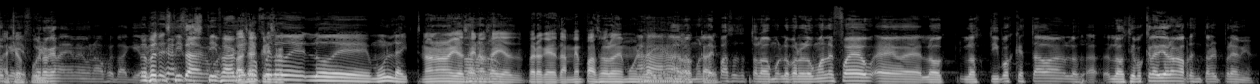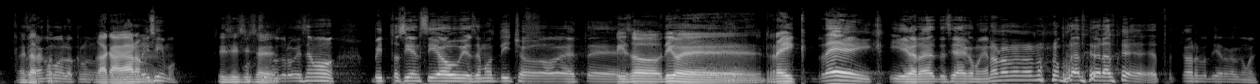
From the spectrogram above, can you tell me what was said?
ok, Hacho, full. espero que nadie me dé una foto aquí. No, espérate, Steve, Steve Harvey no fue Chris lo de, lo de Moonlight. No, no, no, yo sé, No, no, sé, yo- pero que también pasó lo de Moonlight. Ajá, en el Lo de Oscar. Moonlight pasó esto, lo, lo- pero lo de Moonlight fue eh, los, los tipos que estaban, los, los tipos que le dieron a presentar el premio. Exacto. Eran como los que La cagaron. Lo hicimos. Sí, sí, sí. si se nosotros hubiésemos visto CNCO, hubiésemos dicho este hizo, digo, eh, Rake. Rake y verdad decía como que no, no, no, no, no, no, espérate, espérate, estos cabrones dijeron algo mal.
